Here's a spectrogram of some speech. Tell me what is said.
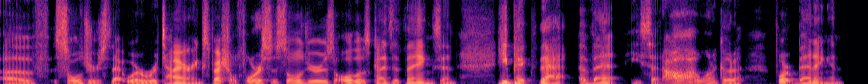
of soldiers that were retiring, special forces soldiers, all those kinds of things. And he picked that event. He said, Oh, I want to go to Fort Benning. And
